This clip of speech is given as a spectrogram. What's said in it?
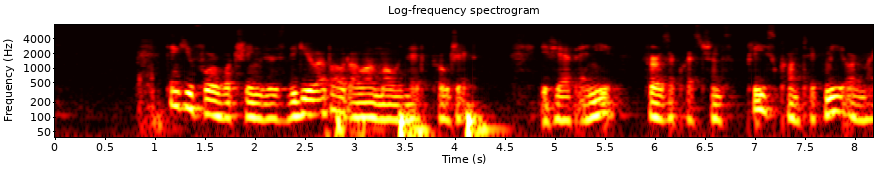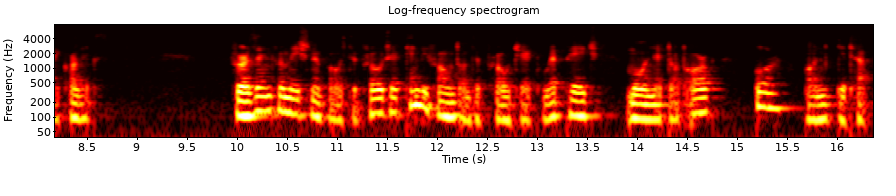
Thank you for watching this video about our MoleNet project. If you have any further questions, please contact me or my colleagues. Further information about the project can be found on the project webpage molnet.org or on GitHub.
